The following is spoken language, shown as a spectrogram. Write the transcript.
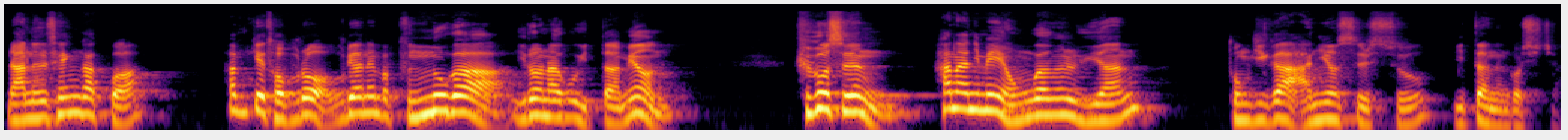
라는 생각과 함께 더불어 우리 안에 막 분노가 일어나고 있다면 그것은 하나님의 영광을 위한 동기가 아니었을 수 있다는 것이죠.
